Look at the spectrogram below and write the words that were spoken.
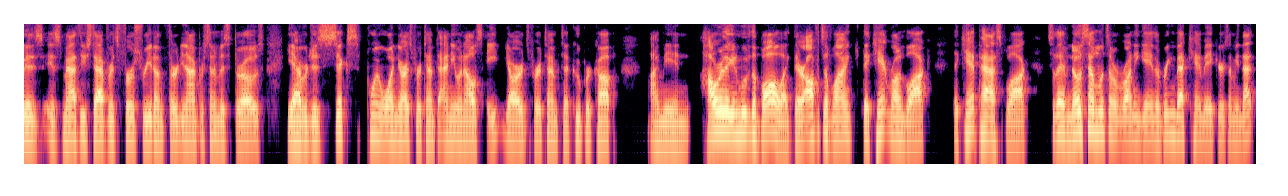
is is Matthew Stafford's first read on 39% of his throws. He averages 6.1 yards per attempt to anyone else, eight yards per attempt to Cooper Kupp. I mean, how are they going to move the ball? Like their offensive line, they can't run block, they can't pass block, so they have no semblance of a running game. They're bringing back Cam Akers. I mean, that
